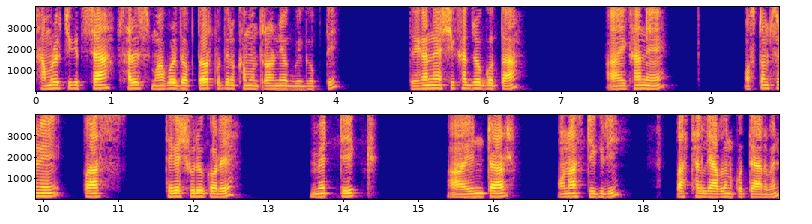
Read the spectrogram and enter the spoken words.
সামরিক চিকিৎসা সার্ভিস মহাপরিদপ্তর প্রতিরক্ষা মন্ত্রণালয় নিয়োগ বিজ্ঞপ্তি। তো এখানে শিক্ষার যোগ্যতা এখানে অষ্টম শ্রেণি পাস থেকে শুরু করে matric inter, honours degree pass থাকলে আবেদন করতে পারবেন।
